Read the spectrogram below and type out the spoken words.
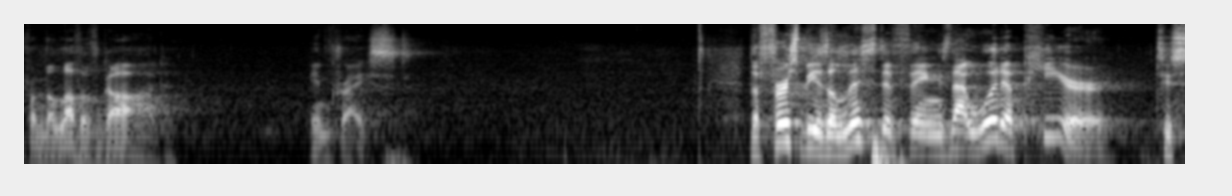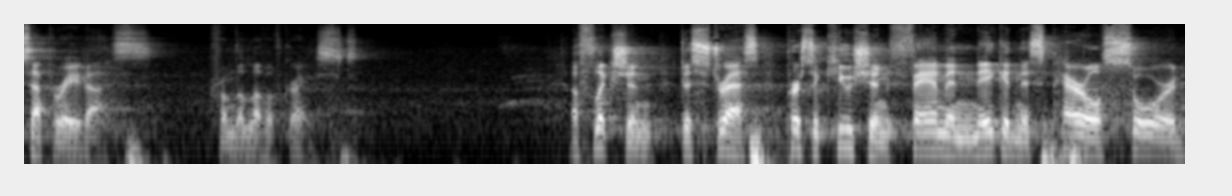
from the love of God in Christ. The first B is a list of things that would appear to separate us from the love of Christ affliction, distress, persecution, famine, nakedness, peril, sword,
